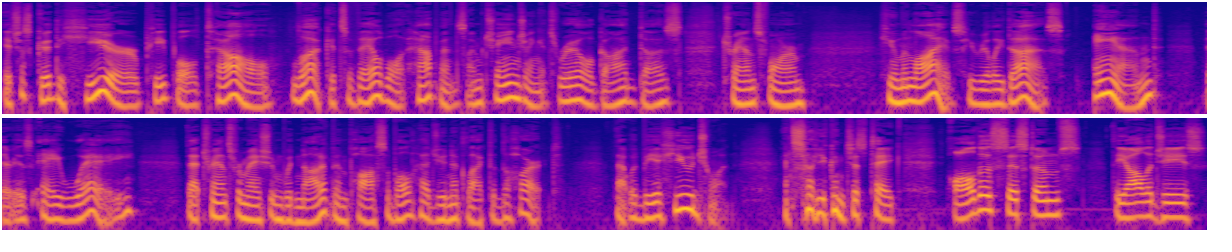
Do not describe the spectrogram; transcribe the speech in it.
It's just good to hear people tell, look, it's available, it happens, I'm changing, it's real. God does transform human lives. He really does. And there is a way that transformation would not have been possible had you neglected the heart. That would be a huge one. And so you can just take all those systems, theologies,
